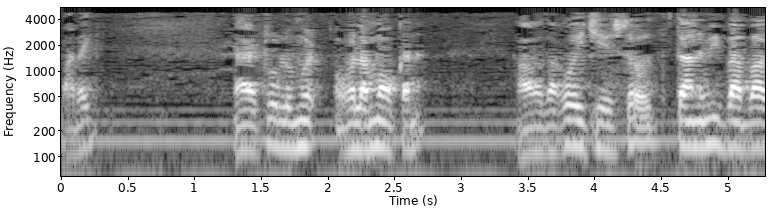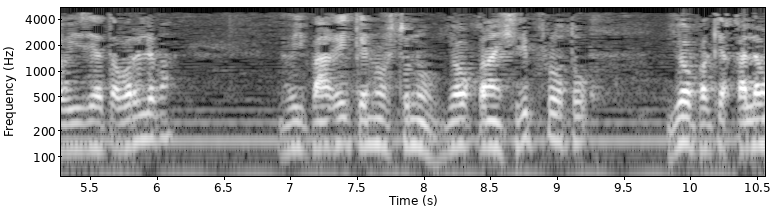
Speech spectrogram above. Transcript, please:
باندې ټول علماء کنه او دا کوئی چې سو تنوی بابا ویزه تا ورلې ما دوی پاګه کې نو شنو یو قران شریف پروتو یو پکې قلم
